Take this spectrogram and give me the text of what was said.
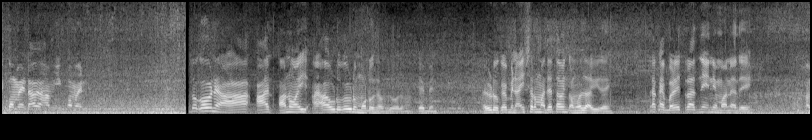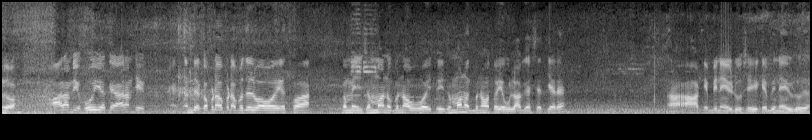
ઇકોમેન્ટ આવે આમ ઇકોમેન્ટ તો કહું ને આ આનું આવડું કેવડું મોટું સમજો તમે કેબિન આવડું કેબિન આઈસરમાં જતા હોય ને તો મજા આવી જાય. ત્યાં કાંઈ બળેતરા જ નહીં એની માને દે. સમજો આરામથી હોઈ શકે આરામથી અંદર કપડાં વપડા બદલવા હોય અથવા ગમે જમવાનું બનાવવું હોય તો એ જમવાનું જ બનાવતો હોય એવું લાગે છે અત્યારે. આ આ કેબિન એવડું છે એ કેબિન એવડું છે.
